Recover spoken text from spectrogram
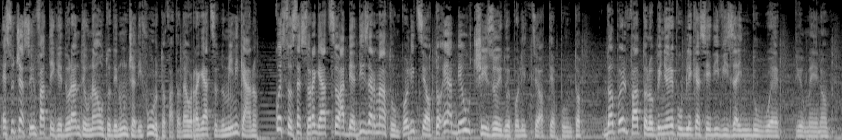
È successo infatti che durante un'autodenuncia di furto fatta da un ragazzo dominicano, questo stesso ragazzo abbia disarmato un poliziotto e abbia ucciso i due poliziotti, appunto. Dopo il fatto l'opinione pubblica si è divisa in due, più o meno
